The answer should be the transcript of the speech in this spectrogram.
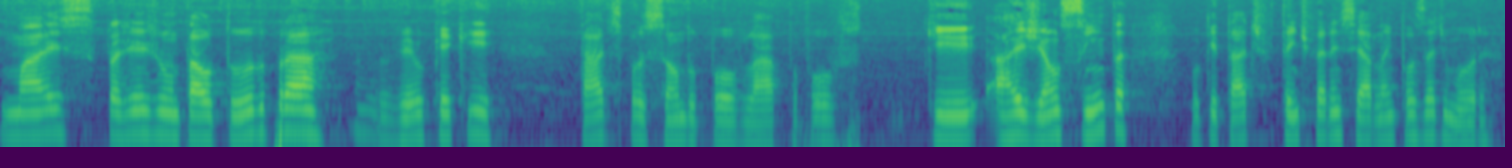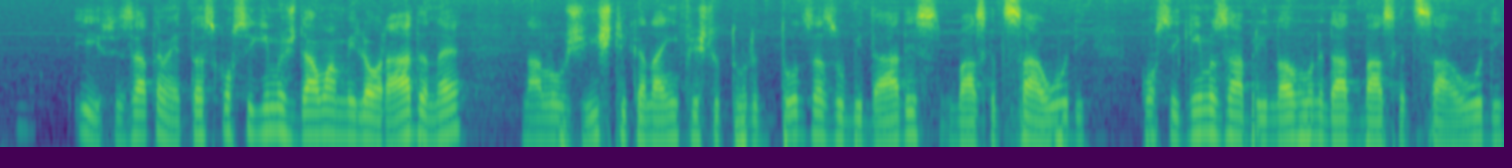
mas para a gente juntar o tudo para ver o que que está à disposição do povo lá, para o povo que a região sinta o que tá, tem diferenciado lá em Pouso de Moura. Isso, exatamente. Nós conseguimos dar uma melhorada né, na logística, na infraestrutura de todas as unidades básicas de saúde, conseguimos abrir nova unidade básica de saúde,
